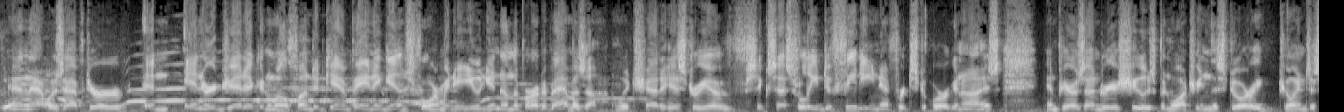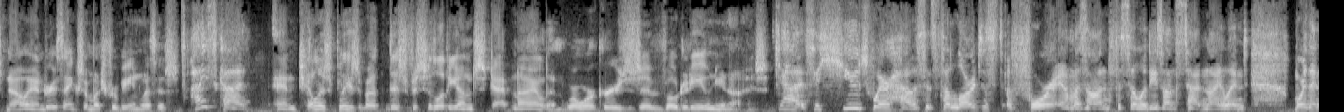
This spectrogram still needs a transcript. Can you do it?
And that was after an energetic and well funded campaign against forming a union on the part of Amazon, which had a history of successfully defeating efforts to organize. NPR's Andrea Hsu has been watching the story, joins us now. Andrea, thanks so much for being with us. Hi, Scott. And tell us, please, about this facility on Staten Island where workers voted to unionize. Yeah, it's a huge warehouse. It's the largest of four Amazon facilities on Staten Island. More than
